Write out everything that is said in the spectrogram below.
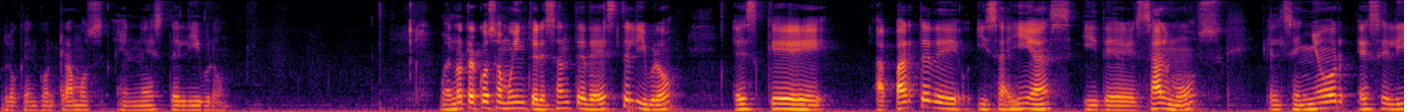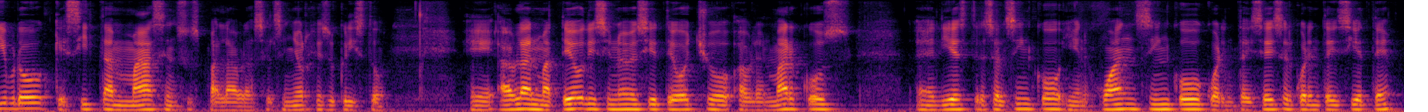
lo que encontramos en este libro. Bueno, otra cosa muy interesante de este libro es que aparte de Isaías y de Salmos, el Señor es el libro que cita más en sus palabras, el Señor Jesucristo. Eh, habla en Mateo 19, 7, 8, habla en Marcos 10, eh, 3 al 5 y en Juan 5, 46 al 47.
